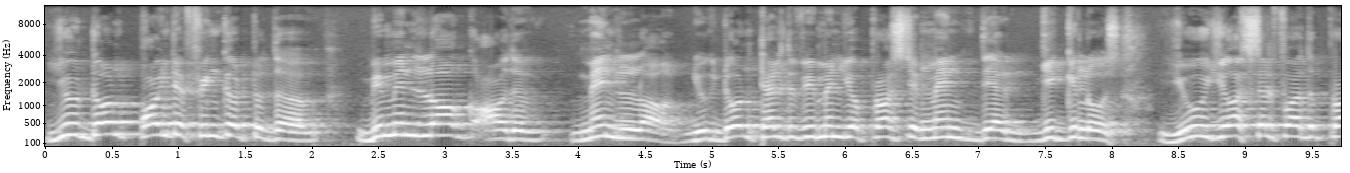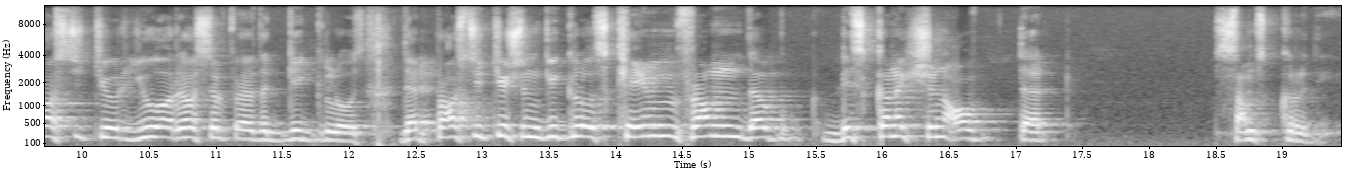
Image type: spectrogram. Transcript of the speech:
you don't point a finger to the women log or the men log. You don't tell the women you're prostitute, men they're gigolos. You yourself are the prostitute, you are yourself are the gigolos. That prostitution gigolos came from the disconnection of that samskriti,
